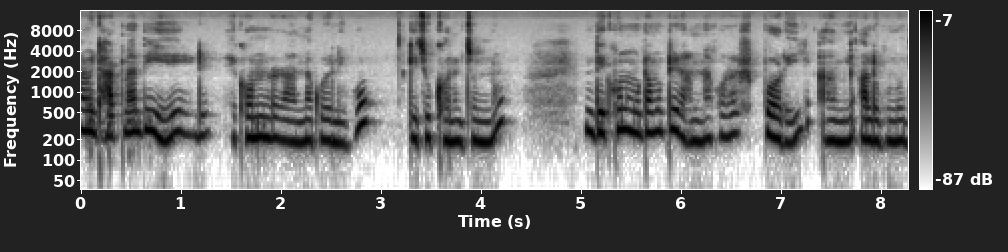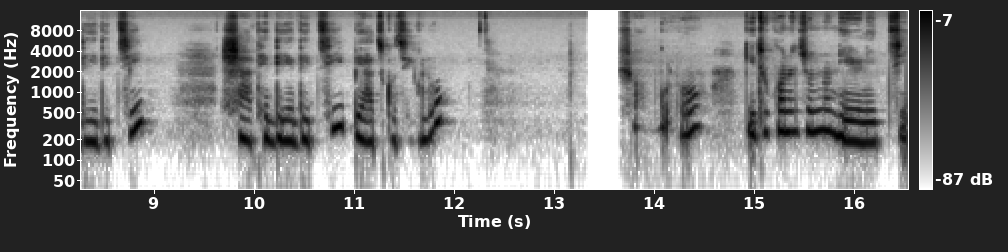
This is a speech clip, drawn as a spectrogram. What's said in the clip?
আমি ঢাকনা দিয়ে এখন রান্না করে নেব কিছুক্ষণের জন্য। দেখুন, মোটামুটি রান্না করার পরেই আমি আলুগুলো দিয়ে দিচ্ছি, সাথে দিয়ে দিচ্ছি পেঁয়াজ কুচিগুলো। সবগুলো কিছুক্ষণের জন্য নেড়ে নিচ্ছি।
